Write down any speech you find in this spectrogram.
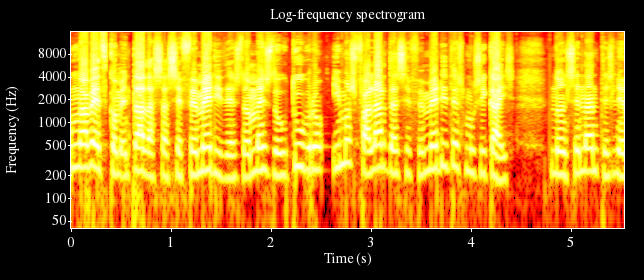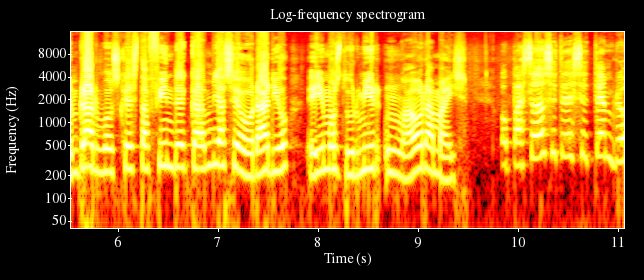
Unha vez comentadas as efemérides do mes de outubro, imos falar das efemérides musicais, non sen antes lembrarvos que esta fin de cambiase o horario e imos dormir unha hora máis. O pasado 7 de setembro,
